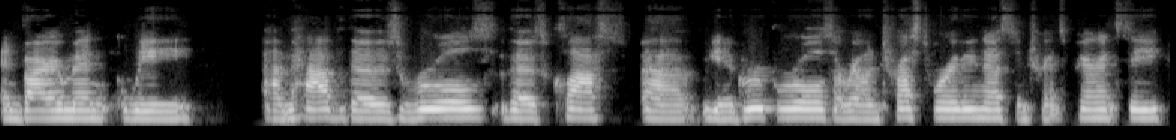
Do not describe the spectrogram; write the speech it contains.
environment. We um, have those rules, those class uh, you know group rules around trustworthiness and transparency.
